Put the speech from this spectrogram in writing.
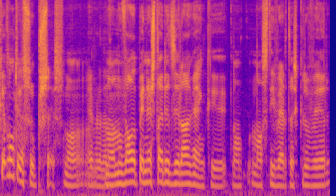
cada um tem o seu processo. Não, É verdade. não, não vale a pena estar a dizer a alguém que não, não se diverte a escrever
